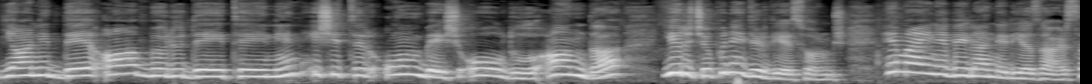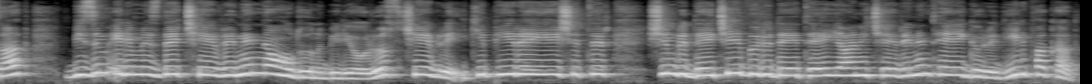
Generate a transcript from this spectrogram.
yani dA bölü dt'nin eşittir 15 olduğu anda yarıçapı nedir diye sormuş. Hemen yine verilenleri yazarsak bizim elimizde çevrenin ne olduğunu biliyoruz. Çevre 2 pi r'ye eşittir. Şimdi dc bölü dt yani çevrenin t'ye göre değil fakat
